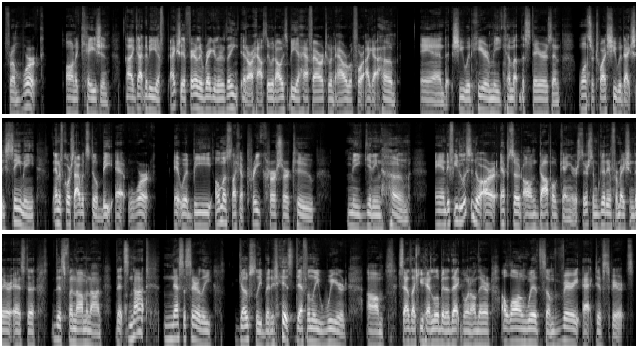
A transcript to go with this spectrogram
from work on occasion. Uh, I got to be a, actually a fairly regular thing at our house. It would always be a half hour to an hour before I got home. And she would hear me come up the stairs, and once or twice she would actually see me. And of course, I would still be at work. It would be almost like a precursor to me getting home. And if you listen to our episode on doppelgangers, there's some good information there as to this phenomenon that's not necessarily ghostly, but it is definitely weird. Um, sounds like you had a little bit of that going on there, along with some very active spirits.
